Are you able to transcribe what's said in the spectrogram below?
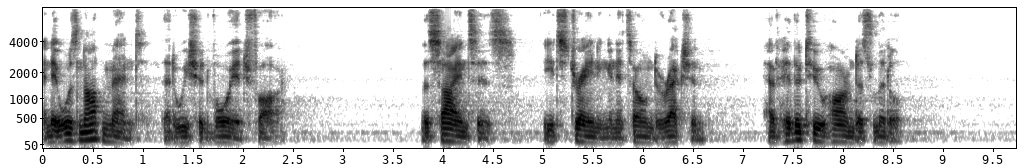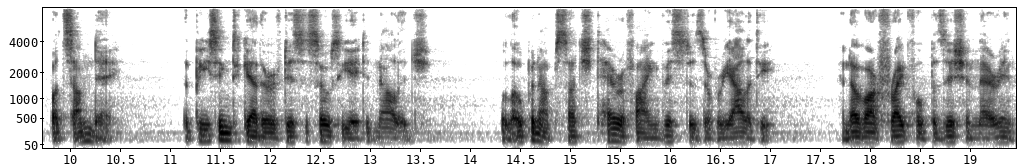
And it was not meant that we should voyage far. The sciences, each straining in its own direction, have hitherto harmed us little. But some day, the piecing together of disassociated knowledge will open up such terrifying vistas of reality and of our frightful position therein,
